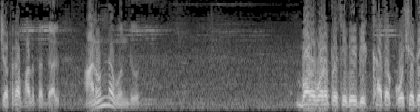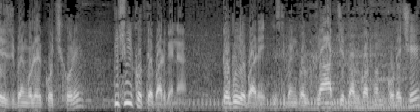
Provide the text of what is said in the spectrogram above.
যতটা ভারতের দল। আনুন না বন্ধু। বড় বড় পৃথিবীর বিখ্যাত কোচেদের ইস্ট বেঙ্গলের কোচ করে কিছুই করতে পারবে না। তবু এবারে ইস্ট বেঙ্গল ক্লাব যে দল গঠন করেছে,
